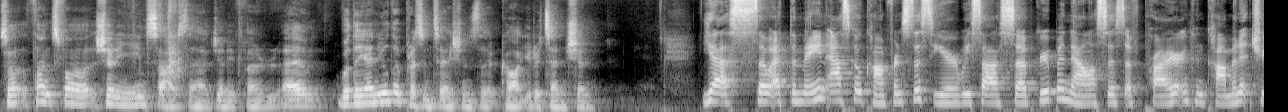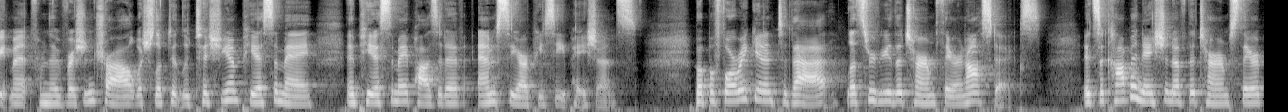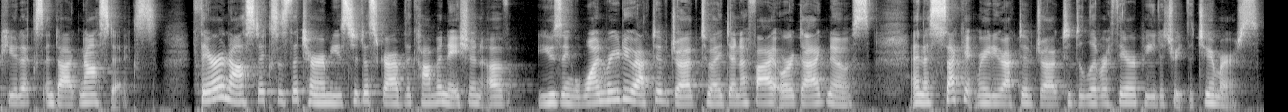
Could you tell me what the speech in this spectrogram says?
So, thanks for sharing your insights there, Jennifer. Um, were there any other presentations that caught your attention? Yes. So, at the main ASCO conference this year, we saw a subgroup analysis of prior and concomitant treatment from the VISION trial, which looked at lutetium PSMA and PSMA positive MCRPC patients. But before we get into that, let's review the term theranostics. It's a combination of the terms therapeutics and diagnostics. Theranostics is the term used to describe the combination of using one radioactive drug to identify or diagnose and a second radioactive drug to deliver therapy to treat the tumors.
